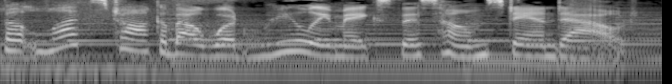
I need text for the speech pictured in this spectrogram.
But let's talk about what really makes this home stand out.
